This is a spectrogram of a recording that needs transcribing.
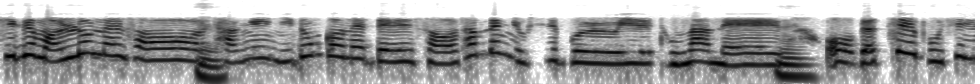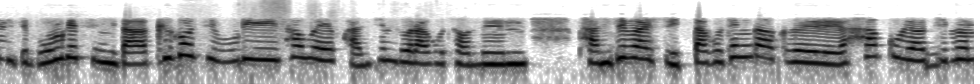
지금 언론에서 네. 장애인 이동권에 대해서 365일 동안에 음. 어, 며칠 보시는지 모르겠습니다. 그것이 우리 사회의 관심도라고 저는 반증할 수 있다고 생각을 하고요. 지금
